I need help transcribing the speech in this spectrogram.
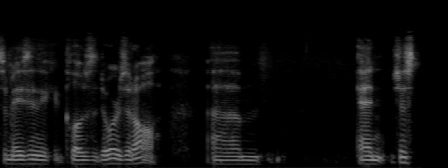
it's amazing they could close the doors at all. Um, and just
